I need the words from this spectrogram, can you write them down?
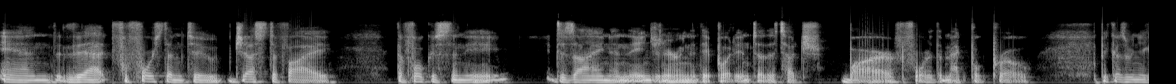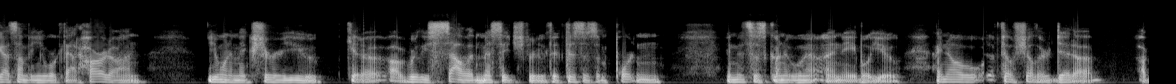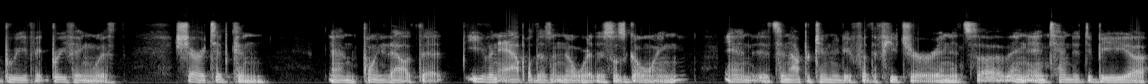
and that forced them to justify the focus and the design and the engineering that they put into the touch bar for the MacBook Pro. Because when you got something you work that hard on, you want to make sure you get a, a really solid message through that this is important and this is going to enable you. I know Phil Schiller did a, a brief a briefing with Shara Tibken and pointed out that even Apple doesn't know where this is going, and it's an opportunity for the future, and it's uh, and intended to be uh,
